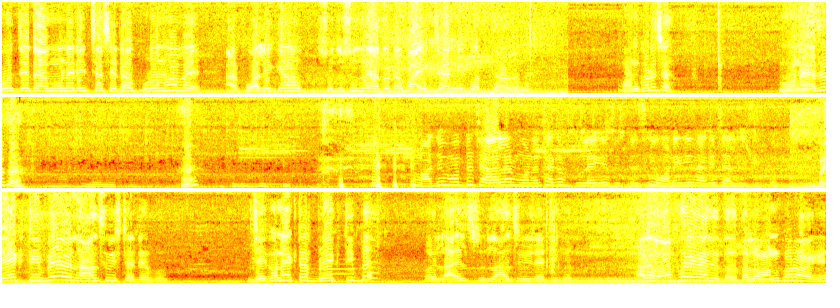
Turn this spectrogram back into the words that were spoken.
ওর যেটা মনের ইচ্ছা সেটাও পূরণ হবে, আর পলিকেও শুধু শুধু এতটা বাইক জার্নি করতে হবে না। অন করেছে? মনে আছে তো? হ্যাঁ? মাঝে মধ্যে চালালে আর মনে থাকে ভুলে গেছি তো সেই অনেকদিন আগে চালিয়েছি তো। ব্রেক টিপে লাল সুইচটা টেপো যে কোনো একটা ব্রেক টিপে ওই লাল লাল সুইচটা টিপে। আরে অফ হয়ে গেছে তো তাহলে অন করো আগে।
